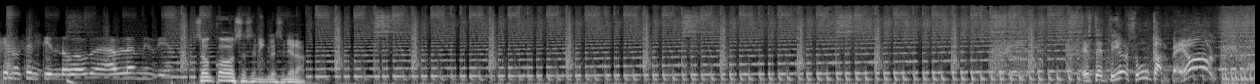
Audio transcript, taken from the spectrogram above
Que no te entiendo, háblame bien. Son cosas en inglés, señora. Este tío es un campeón.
